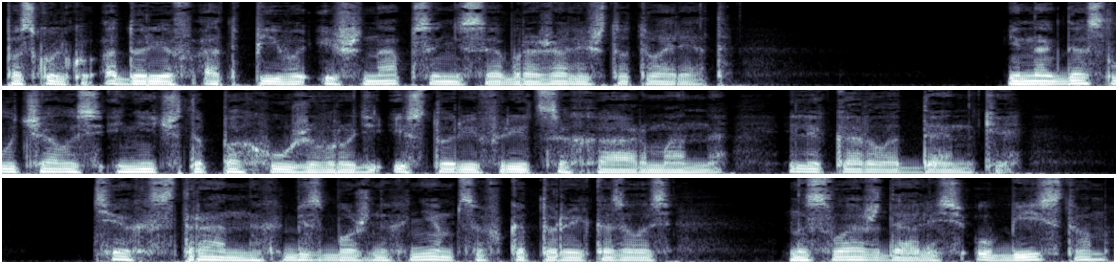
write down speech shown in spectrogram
поскольку, одурев от пива и шнапса, не соображали, что творят. Иногда случалось и нечто похуже, вроде истории Фрица Хаарманна или Карла Денке, тех странных безбожных немцев, которые, казалось, наслаждались убийством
